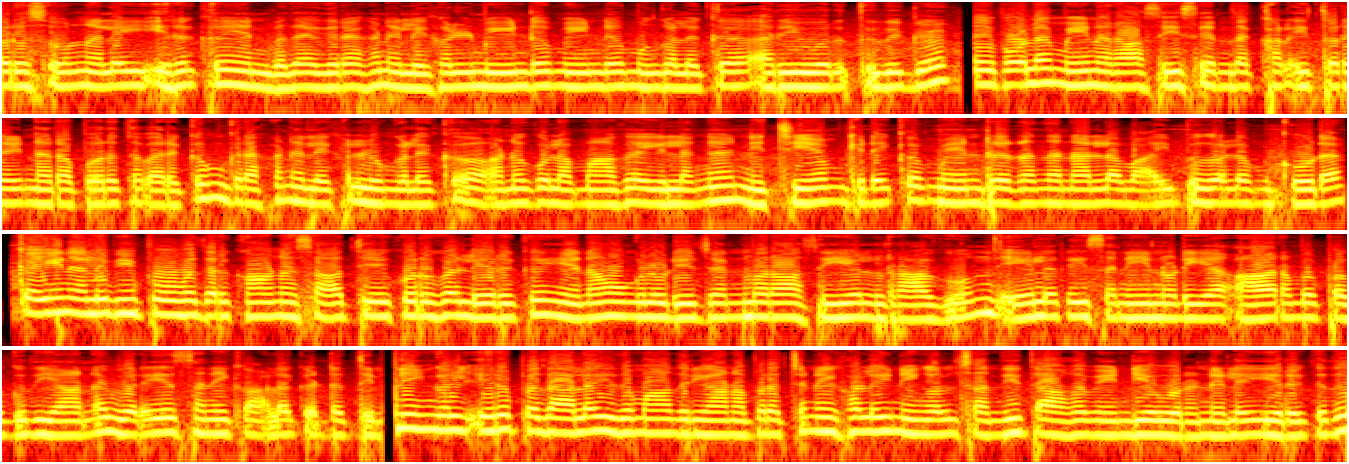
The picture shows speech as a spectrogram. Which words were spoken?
ஒரு சூழ்நிலை இருக்கு என்பதை கிரக நிலைகள் மீண்டும் மீண்டும் உங்களுக்கு அறிவு அறிவுறுத்துதுங்க அதே போல மீன ராசி சேர்ந்த கலைத்துறையினரை பொறுத்த வரைக்கும் கிரக நிலைகள் உங்களுக்கு அனுகூலமாக இல்லைங்க. நிச்சயம் கிடைக்கும் என்றிருந்த நல்ல வாய்ப்புகளும் கூட. கை நழுவி போவதற்கான சாத்தியக்கூறுகள் இருக்கு. ஏன்னா உங்களுடைய ஜென்ம ராசியில் ராகுவும் ஏழரை சனியினுடைய ஆரம்ப பகுதியான விரைய சனி காலகட்டத்தில் நீங்கள் இருப்பதால இது மாதிரியான பிரச்சனைகளை நீங்கள் சந்தித்தாக வேண்டிய ஒரு நிலை இருக்குது.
